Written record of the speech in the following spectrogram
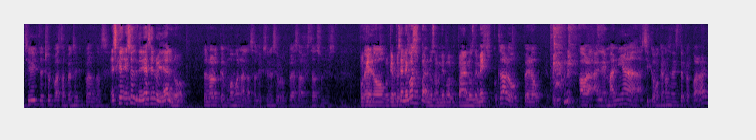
Sí, de hecho, hasta pensé que puede darse. Es que eso debería ser lo ideal, ¿no? Es raro que muevan a las elecciones europeas a Estados Unidos. Porque, Pero- porque pues el negocio es para los, para los de México. Claro, pero ahora Alemania, así como que no se necesita preparar,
